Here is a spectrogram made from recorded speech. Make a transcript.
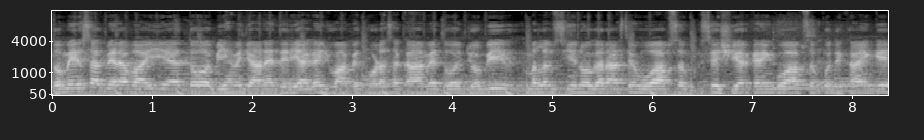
तो मेरे साथ मेरा भाई है तो अभी हमें जाना है दरियागंज, वहाँ पे थोड़ा सा काम है तो जो भी मतलब सीन होगा रास्ते में, वो आप सबसे शेयर करेंगे, वो आप सबको दिखाएँगे।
